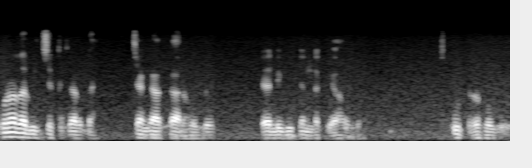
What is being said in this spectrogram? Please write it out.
ਉਹਨਾਂ ਦਾ ਵੀ ਚਿੱਤ ਕਰਦਾ, ਚੰਗਾ ਘਰ ਹੋਵੇ, ਟੈਲੀਵਿਜ਼ਨ ਲੱਗਿਆ ਹੋਵੇ, ਸਕੂਟਰ ਹੋਵੇ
